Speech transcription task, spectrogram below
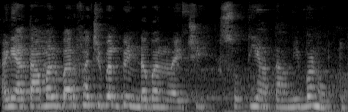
आणि आता आम्हाला बर्फाची पण पिंड बनवायची. सो ती आता आम्ही बनवतो.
